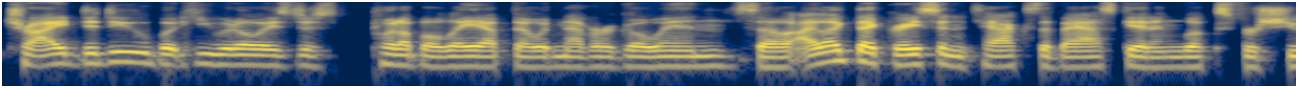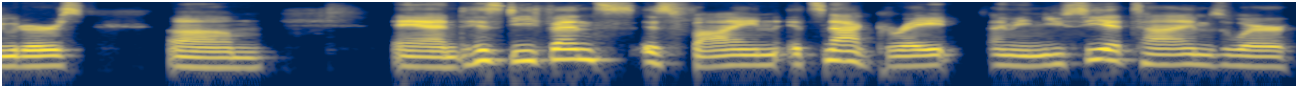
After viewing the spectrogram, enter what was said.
tried to do, but he would always just put up a layup that would never go in. So I like that Grayson attacks the basket and looks for shooters. Um, and his defense is fine. It's not great. I mean, you see at times where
